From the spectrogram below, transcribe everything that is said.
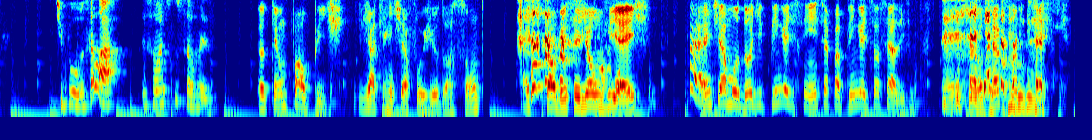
Tipo, sei lá. É só uma discussão mesmo. Eu tenho um palpite, já que a gente já fugiu do assunto. Acho que talvez seja um viés. É, a gente já mudou de pinga de ciência para pinga de socialismo. Então, o que acontece?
